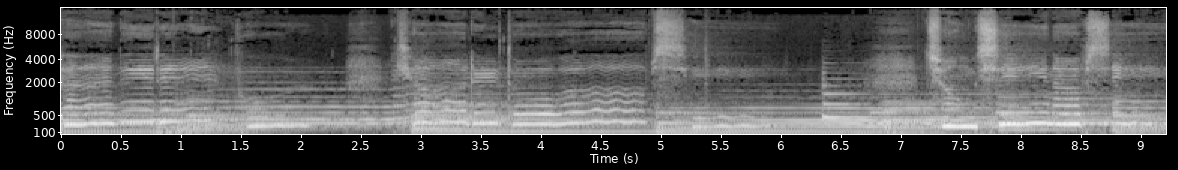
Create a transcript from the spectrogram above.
하늘을 볼 겨를도 없이 정신없이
